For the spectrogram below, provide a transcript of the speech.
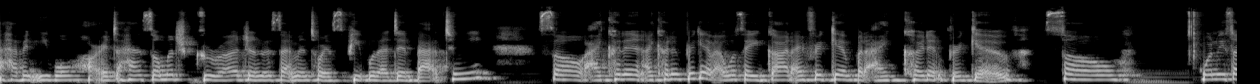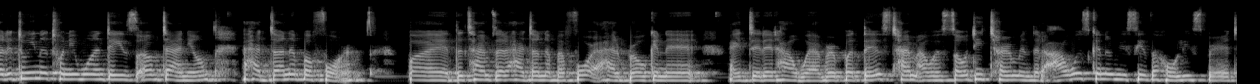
I have an evil heart. I had so much grudge and resentment towards people that did bad to me. So I couldn't, I couldn't forgive. I would say, God, I forgive, but I couldn't forgive. So when we started doing the 21 days of Daniel, I had done it before, but the times that I had done it before, I had broken it. I did it, however, but this time I was so determined that I was going to receive the Holy Spirit.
